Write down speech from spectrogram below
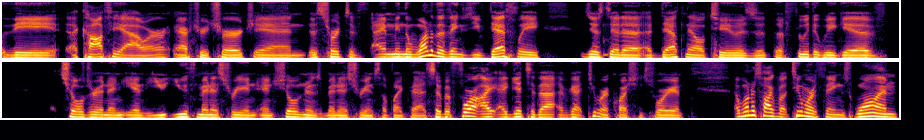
the a coffee hour after church and the sorts of. I mean, the one of the things you've definitely just did a, a death knell to is the food that we give children and, and youth ministry and, and, children's ministry and stuff like that. So before I, I get to that, I've got two more questions for you. I want to talk about two more things. One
